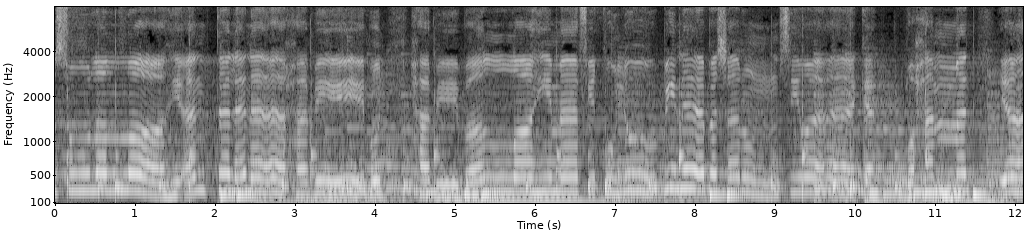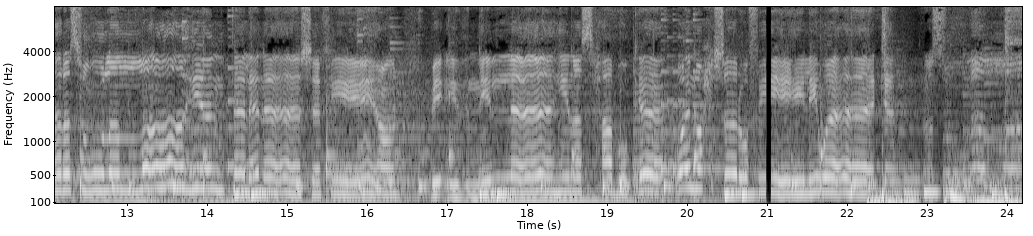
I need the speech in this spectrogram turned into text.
رسول الله أنت لنا حبيب. حبيب الله ما في قلوبنا بشر سواك. محمد يا رسول الله أنت لنا شفيع. بإذن الله نصحبك ونحشر في لواك. رسول الله.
